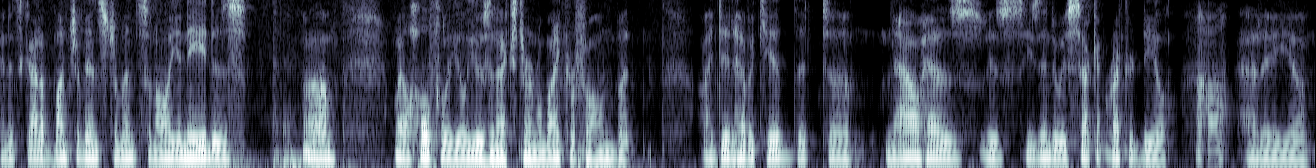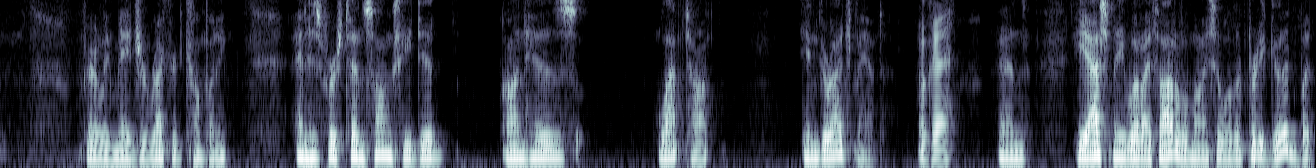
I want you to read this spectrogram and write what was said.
and it's got a bunch of instruments, and all you need is, um, well, hopefully you'll use an external microphone. But I did have a kid that uh, now has his he's into his second record deal Uh huh. at a uh, fairly major record company, and his first ten songs he did on his laptop in GarageBand. Okay. And he asked me what I thought of them, and I said, "Well, they're pretty good, but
